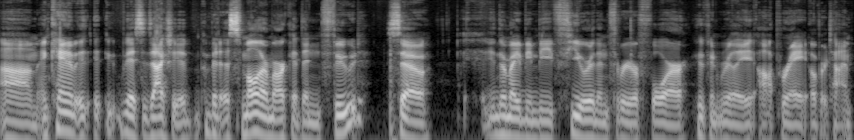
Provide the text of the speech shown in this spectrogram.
um, and cannabis this is actually a, a bit of a smaller market than food, so there might even be fewer than three or four who can really operate over time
